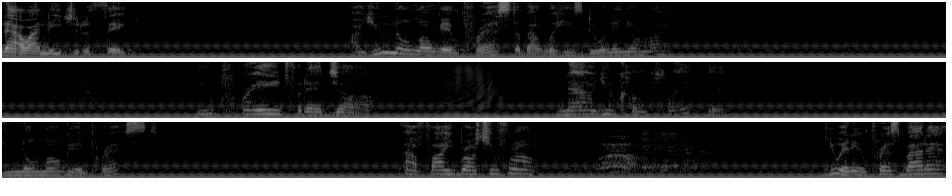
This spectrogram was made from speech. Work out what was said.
Now I need you to think are you no longer impressed about what he's doing in your life? You prayed for that job. Now you complaining. You no longer impressed? How far he brought you from? You ain't impressed by that?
